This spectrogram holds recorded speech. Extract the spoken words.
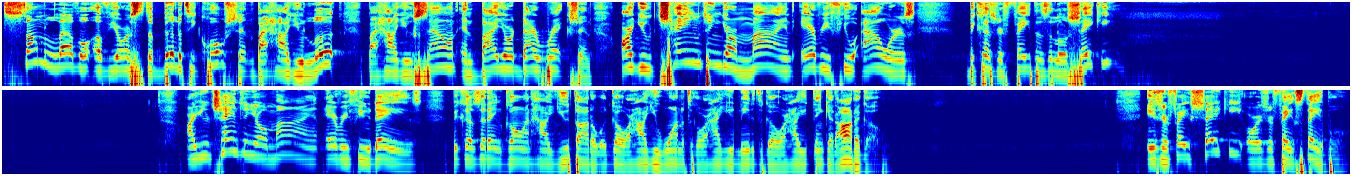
some level of your stability quotient by how you look, by how you sound, and by your direction. Are you changing your mind every few hours because your faith is a little shaky? Are you changing your mind every few days because it ain't going how you thought it would go, or how you wanted to go, or how you needed to go, or how you think it ought to go? Is your faith shaky or is your faith stable?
